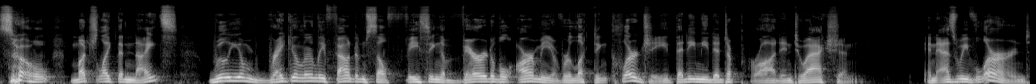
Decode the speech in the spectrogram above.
So, much like the knights, William regularly found himself facing a veritable army of reluctant clergy that he needed to prod into action. And as we've learned,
